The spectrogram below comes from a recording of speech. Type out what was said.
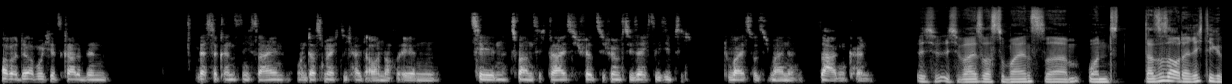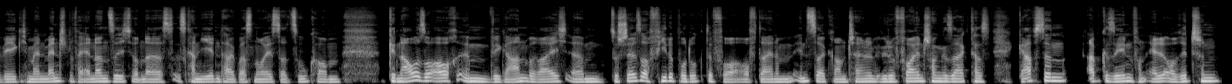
Aber da, wo ich jetzt gerade bin, besser kann es nicht sein. Und das möchte ich halt auch noch in 10, 20, 30, 40, 50, 60, 70, du weißt, was ich meine, sagen können. Ich, ich weiß, was du meinst. Ähm, und das ist auch der richtige Weg. Ich meine, Menschen verändern sich und es, es kann jeden Tag was Neues dazukommen. Genauso auch im veganen Bereich. Ähm, du stellst auch viele Produkte vor auf deinem Instagram-Channel, wie du vorhin schon gesagt hast. Gab es denn, abgesehen von El Origin,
